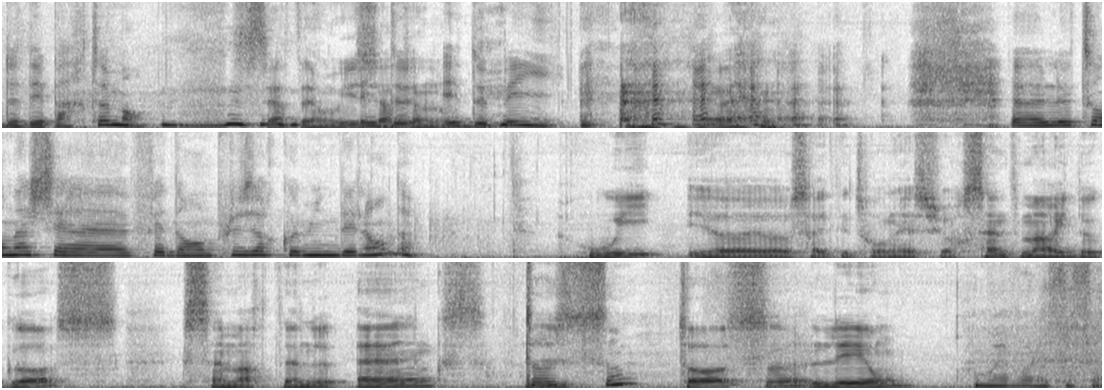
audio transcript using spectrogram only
de départements certains oui, et, certains de, non. et de pays. Euh, le tournage s'est fait dans plusieurs communes des Landes? Oui, et, ça a été tourné sur Sainte-Marie-de-Gosse, Saint-Martin de Hinx, Tos. Tos, Léon. Ouais, voilà, c'est ça.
